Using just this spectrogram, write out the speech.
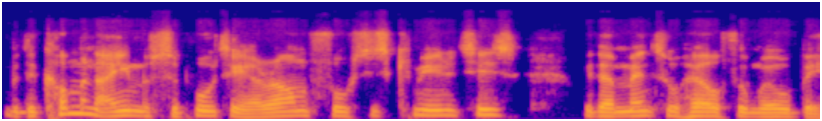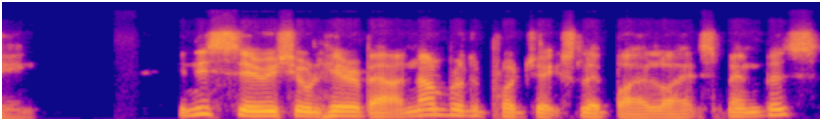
with the common aim of supporting our armed forces communities with their mental health and well-being. In this series, you'll hear about a number of the projects led by Alliance members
